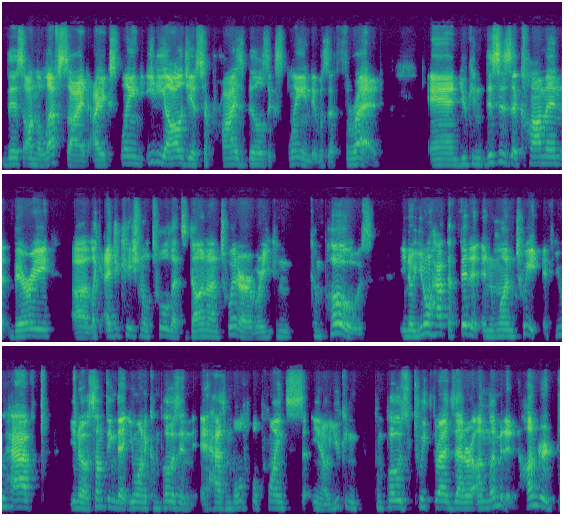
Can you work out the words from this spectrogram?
this on the left side, I explained etiology of surprise bills explained. It was a thread. And you can, this is a common, very uh, like educational tool that's done on Twitter where you can compose you know you don't have to fit it in one tweet if you have you know something that you want to compose and it has multiple points you know you can compose tweet threads that are unlimited 100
